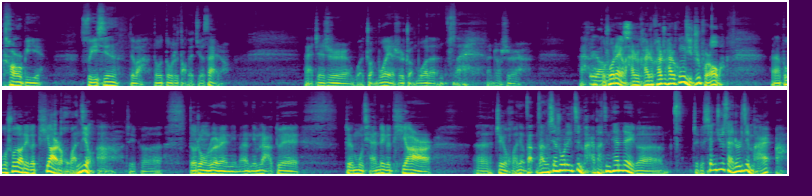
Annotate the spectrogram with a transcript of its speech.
涛逼、随心，对吧？都都是倒在决赛上。哎，真是我转播也是转播的，哎，反正是，哎，不说这个了，还是还是还是还是恭喜直 Pro 吧。呃，不过说到这个 T 二的环境啊，这个德仲、瑞瑞，你们你们俩对对目前这个 T 二，呃，这个环境，咱咱们先说这个金牌吧。今天这个这个先驱赛制的金牌啊，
